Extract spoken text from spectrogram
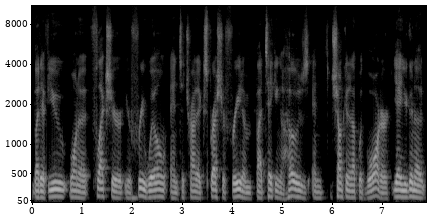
But if you want to flex your your free will and to try to express your freedom by taking a hose and chunking it up with water yeah you're gonna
